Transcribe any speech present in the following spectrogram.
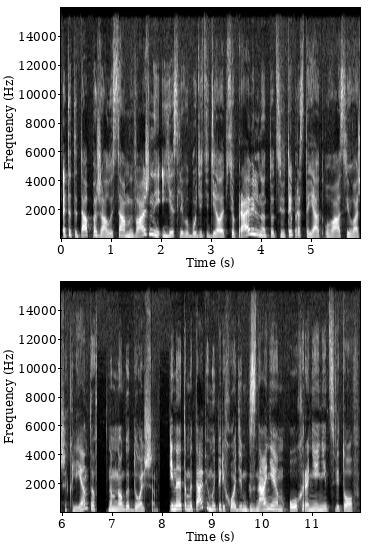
Этот этап, пожалуй, самый важный, и если вы будете делать все правильно, то цветы простоят у вас и у ваших клиентов намного дольше. И на этом этапе мы переходим к знаниям о хранении цветов.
